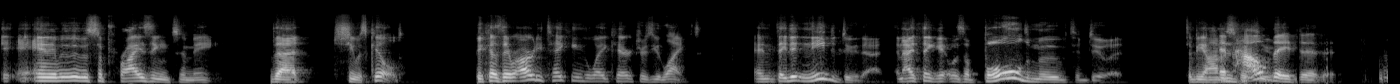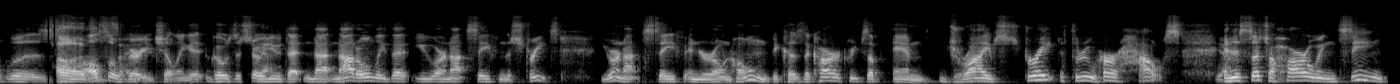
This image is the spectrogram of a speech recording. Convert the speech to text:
and it, was- it was surprising to me that she was killed because they were already taking away characters you liked and they didn't need to do that and i think it was a bold move to do it to be honest and how you. they did it was Oh, also insane. very chilling. It goes to show Yeah. you that not not only that you are not safe in the streets, you are not safe in your own home because the car creeps up and drives straight through her house. Yeah. And it's such a harrowing scene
